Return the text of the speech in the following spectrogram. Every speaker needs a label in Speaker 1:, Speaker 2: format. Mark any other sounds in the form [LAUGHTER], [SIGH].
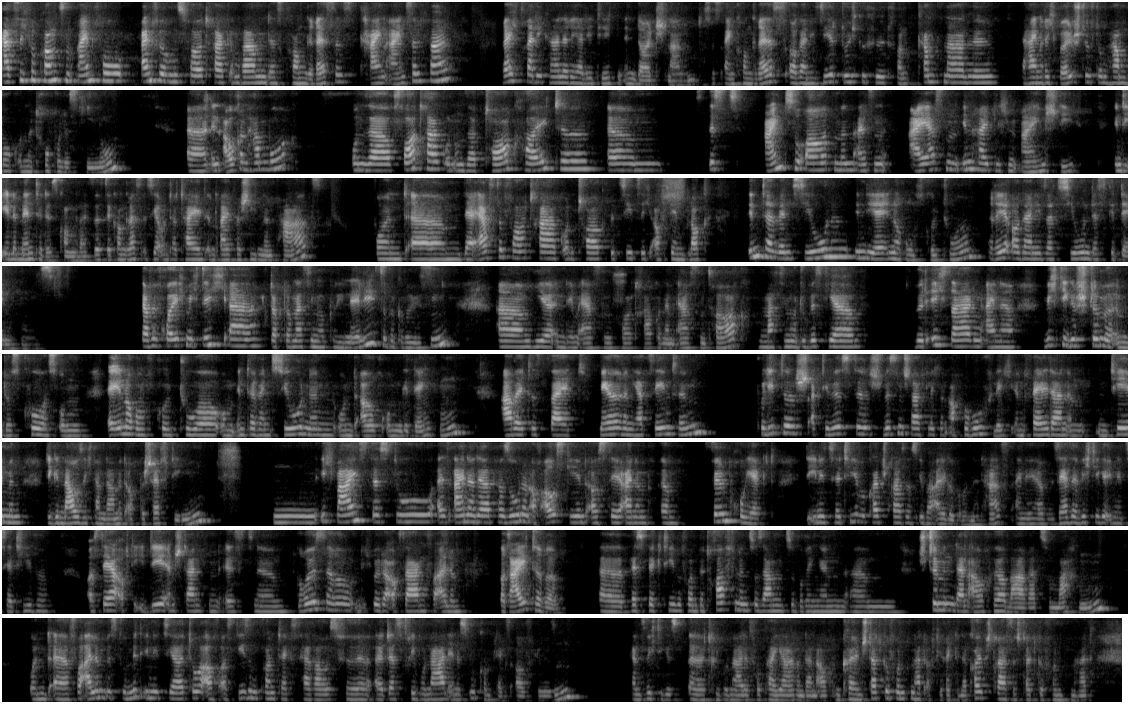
Speaker 1: Herzlich willkommen zum Einfu Einführungsvortrag im Rahmen des Kongresses Kein Einzelfall, rechtsradikale Realitäten in Deutschland. Das ist ein Kongress, organisiert, durchgeführt von Kampnagel, der Heinrich-Böll-Stiftung Hamburg und Metropolis Kino, äh, in, auch in Hamburg. Unser Vortrag und unser Talk heute ähm, ist einzuordnen als einen ersten inhaltlichen Einstieg in die Elemente des Kongresses. Der Kongress ist ja unterteilt in drei verschiedenen Parts. Und ähm, der erste Vortrag und Talk bezieht sich auf den Block Interventionen in die Erinnerungskultur, Reorganisation des Gedenkens. Dafür freue ich mich, dich, äh, Dr. Massimo Puinelli, zu begrüßen, ähm, hier in dem ersten Vortrag und im ersten Talk. Massimo, du bist ja würde ich sagen, eine wichtige Stimme im Diskurs um Erinnerungskultur, um Interventionen und auch um Gedenken. Arbeitest seit mehreren Jahrzehnten politisch, aktivistisch, wissenschaftlich und auch beruflich in Feldern, in, in Themen, die genau sich dann damit auch beschäftigen. Hm, ich weiß, dass du als eine der Personen auch ausgehend aus der, einem ähm, Filmprojekt die Initiative Kolbstraße ist überall gegründet hast. Eine sehr, sehr wichtige Initiative, aus der auch die Idee entstanden ist, eine größere und ich würde auch sagen vor allem breitere äh, Perspektive von Betroffenen zusammenzubringen, ähm, Stimmen dann auch hörbarer zu machen. Und äh, vor allem bist du Mitinitiator auch aus diesem Kontext heraus für äh, das Tribunal NSU-Komplex auflösen ganz wichtiges äh, Tribunal, das vor ein paar Jahren dann auch in Köln stattgefunden hat, auch direkt in der Kolbstraße stattgefunden hat.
